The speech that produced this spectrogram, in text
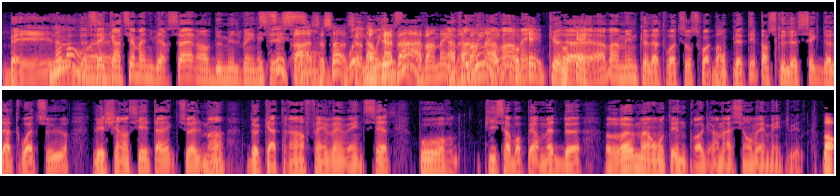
Ben, Non, le- non, le euh, 50e anniversaire en 2026. Mais tu sais, Ah, c'est ça. Oui. Donc, avant, avant même. Avant, même. avant OK, même que la, avant même que la toiture soit complétée, parce que le cycle de la toiture, l'échéancier est actuellement de 4 ans, fin 2027, pour puis ça va permettre de remonter une programmation 2028. Bon,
